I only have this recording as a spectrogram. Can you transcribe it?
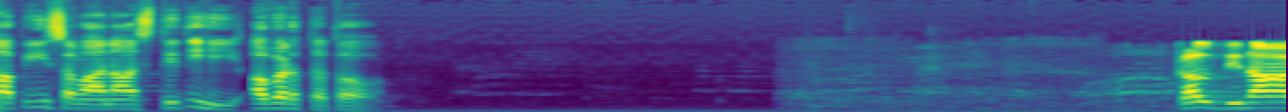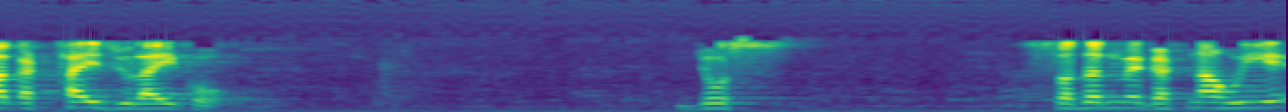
अपि समाना स्थितिः अवर्तत। कल दिनांक 28 जुलाई को जो सदन में घटना हुई है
